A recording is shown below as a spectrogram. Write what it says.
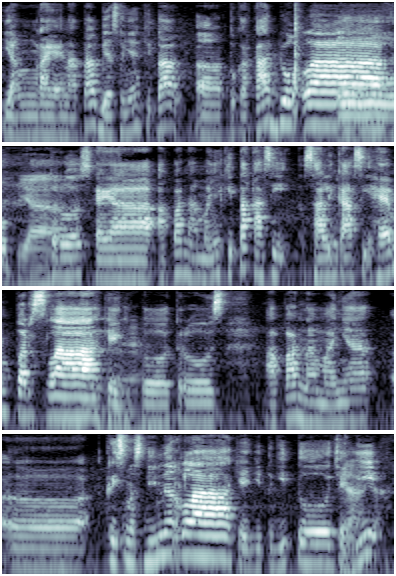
yang rayain Natal biasanya kita uh, tukar kado lah Oh, ya. terus kayak apa namanya kita kasih saling kasih hampers lah Hmm, kayak iya. gitu terus apa namanya eh, Christmas dinner lah kayak gitu-gitu jadi Ya, ya.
